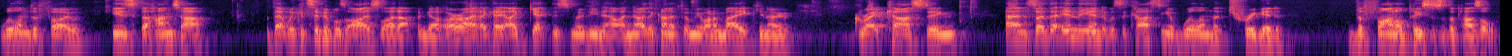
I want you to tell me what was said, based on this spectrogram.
Willem Dafoe is the hunter that we could see people's eyes light up and go, "All right, okay, I get this movie now. I know the kind of film you want to make. You know, great casting." And so the, in the end, it was the casting of Willem that triggered the final pieces of the puzzle.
